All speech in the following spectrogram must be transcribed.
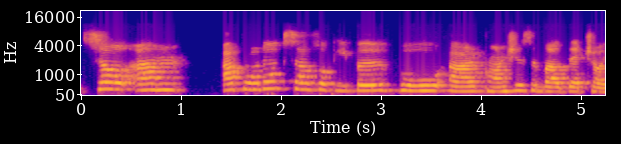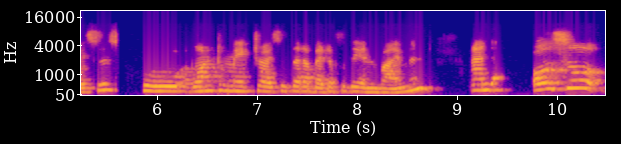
So, um, our products are for people who are conscious about their choices, who want to make choices that are better for the environment, and also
